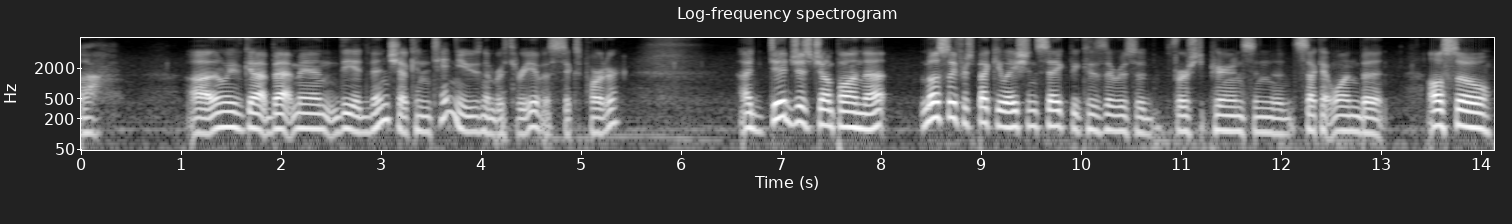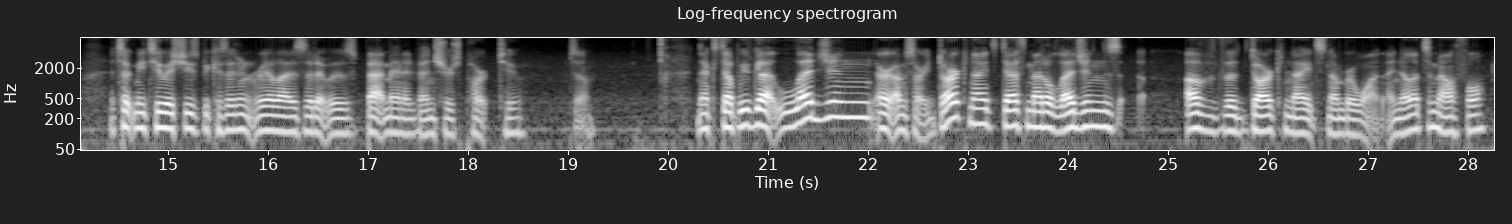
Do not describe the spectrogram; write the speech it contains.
Uh, then we've got Batman The Adventure Continues, number three of a six parter. I did just jump on that, mostly for speculation's sake because there was a first appearance in the second one, but also it took me two issues because I didn't realize that it was Batman Adventures Part 2. So. Next up, we've got Legend, or I'm sorry, Dark Knights Death Metal Legends of the Dark Knights number one. I know that's a mouthful.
